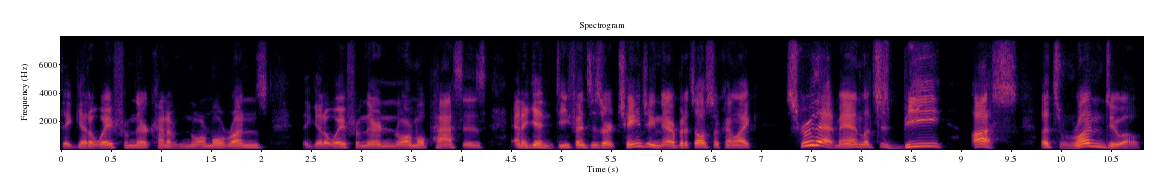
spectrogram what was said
they get away from their kind of normal runs, they get away from their normal passes. And again, defenses are changing there, but it's also kind of like, screw that, man. Let's just be us. Let's run duo.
